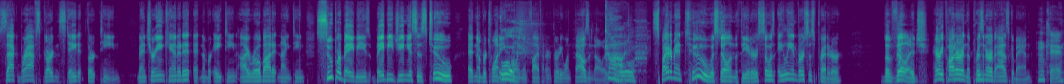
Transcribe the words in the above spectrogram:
Zach Braff's Garden State at 13, Manchurian Candidate at number 18, I Robot at 19, Super Babies, Baby Geniuses 2 at number 20, Oof. pulling in $531,000. God. Spider Man 2 was still in the theaters, so was Alien versus Predator, The Village, Harry Potter and the Prisoner of Azkaban. Okay.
